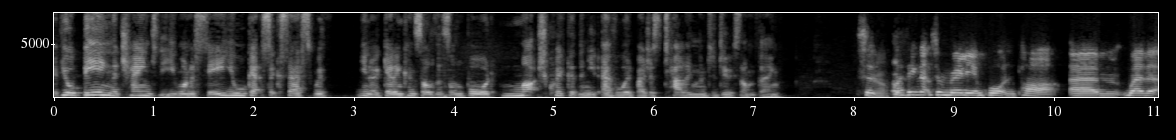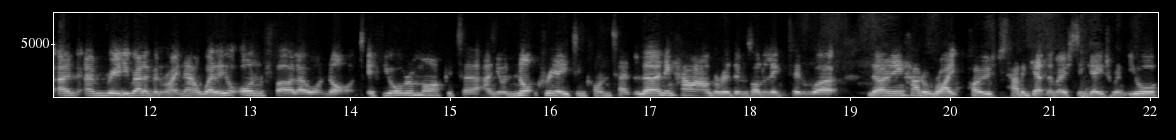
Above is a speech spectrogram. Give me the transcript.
If you're being the change that you want to see, you will get success with, you know, getting consultants on board much quicker than you ever would by just telling them to do something. So yeah. I think that's a really important part, um, whether and, and really relevant right now, whether you're on furlough or not. If you're a marketer and you're not creating content, learning how algorithms on LinkedIn work, learning how to write posts, how to get the most engagement, you're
